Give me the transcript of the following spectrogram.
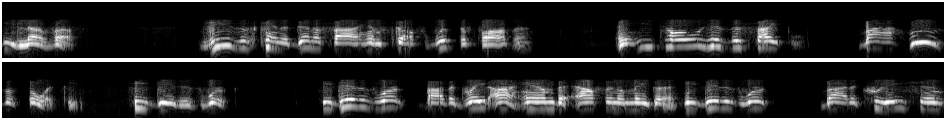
he loves us? Jesus can identify himself with the Father, and he told his disciples by whose authority he did his work. He did his work by the great I am, the Alpha and Omega. He did his work by the creation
